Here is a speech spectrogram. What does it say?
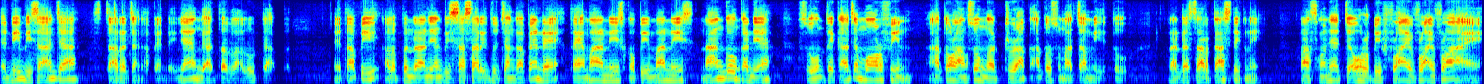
Jadi bisa aja secara jangka pendeknya nggak terlalu dapat. Eh, tapi kalau beneran yang disasar itu jangka pendek, teh manis, kopi manis, nanggung kan ya, suntik aja morfin, atau langsung ngedrug atau semacam itu. Rada sarkastik nih, rasanya jauh lebih fly, fly, fly.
